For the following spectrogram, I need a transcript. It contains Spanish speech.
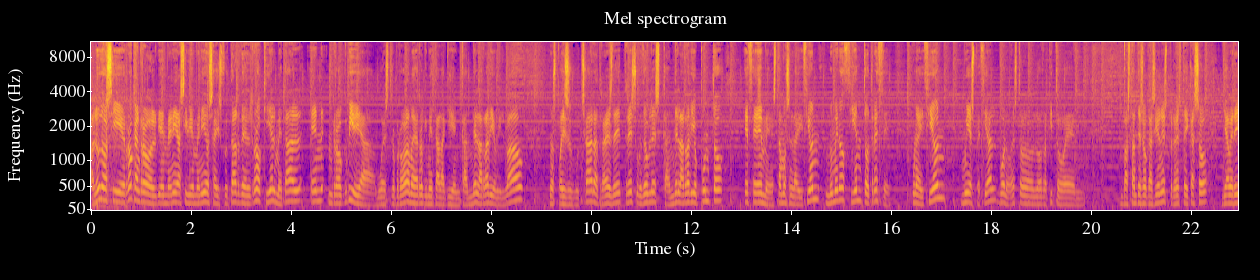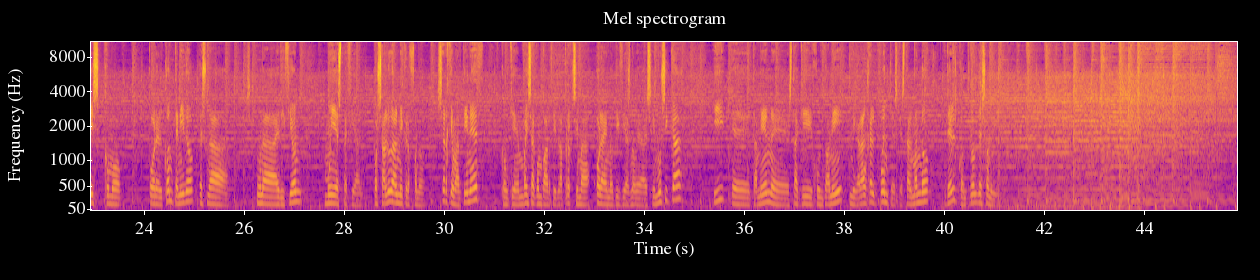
Saludos y rock and roll, bienvenidas y bienvenidos a disfrutar del rock y el metal en Rockvidia, vuestro programa de rock y metal aquí en Candela Radio Bilbao. Nos podéis escuchar a través de www.candelaradio.fm. Estamos en la edición número 113, una edición muy especial. Bueno, esto lo repito en bastantes ocasiones, pero en este caso ya veréis como por el contenido es una, una edición muy especial. Os saluda al micrófono Sergio Martínez, con quien vais a compartir la próxima hora de noticias, novedades y música. Y eh, también eh, está aquí junto a mí Miguel Ángel Puentes, que está al mando del control de sonido.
